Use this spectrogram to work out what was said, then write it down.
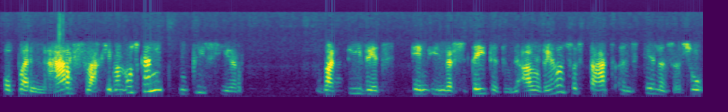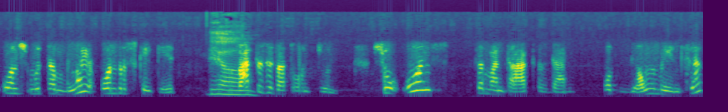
op 'n laer vlak gee want ons kan nie dupliseer wat die wet in universiteite doen alhoewel ons staatsinstellings is so ons moet 'n mooi onderskeid hê ja. wat is dit wat ons doen so ons se mandaat is dan op jong mense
